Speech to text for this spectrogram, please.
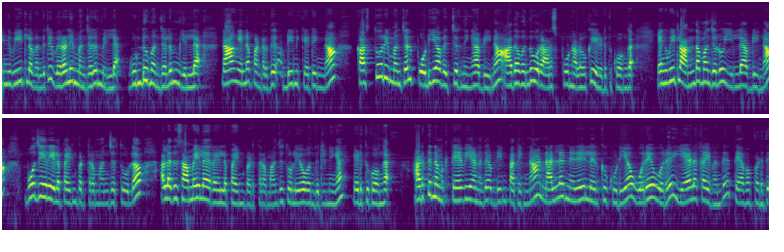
எங்கள் வீட்டில் வந்துட்டு விரலி மஞ்சளும் இல்லை குண்டு மஞ்சளும் இல்லை. நாங்கள் என்ன பண்ணுறது அப்படின்னு கேட்டிங்கன்னா கஸ்தூரி மஞ்சள் பொடியாக வச்சுருந்தீங்க அப்படின்னா அதை வந்து ஒரு அரை ஸ்பூன் அளவுக்கு எடுத்துக்கோங்க. எங்கள் வீட்டில் அந்த மஞ்சளும் இல்லை அப்படின்னா பூஜை அறையில் பயன்படுத்துகிற மஞ்சத்தூளோ அல்லது சமையல் அறையில் பயன்படுத்துகிற மஞ்சத்தூளையோ வந்துட்டு நீங்கள் எடுத்துக்கோங்க. அடுத்து நமக்கு தேவையானது அப்படின்னு பார்த்தீங்கன்னா நல்ல நிலையில் இருக்கக்கூடிய ஒரே ஒரு ஏலக்காய் வந்து தேவைப்படுது.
